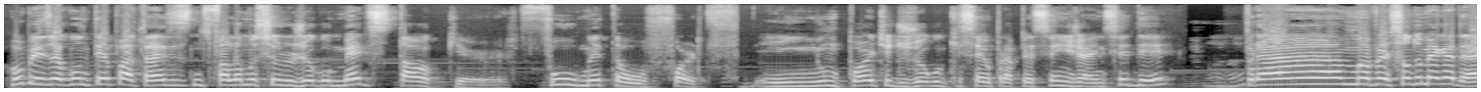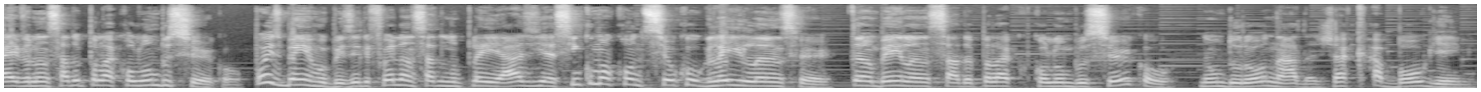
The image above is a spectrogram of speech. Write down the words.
Rubens, algum tempo atrás falamos sobre o jogo Mad Stalker Full Metal Force, em um porte do jogo que saiu para PC já em CD, uhum. para uma versão do Mega Drive lançado pela Columbus Circle. Pois bem, Rubens, ele foi lançado no Play Asia e assim como aconteceu com o Glay Lancer, também lançado pela Columbus Circle, não durou nada, já acabou o game.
